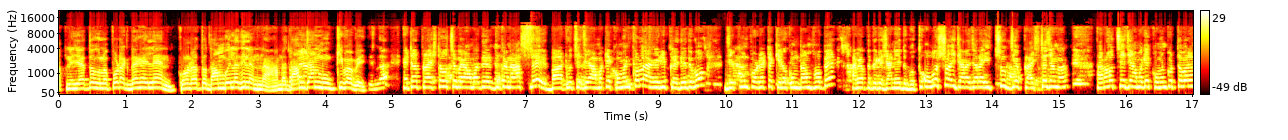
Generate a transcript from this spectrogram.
আপনি যে এতগুলো প্রোডাক্ট দেখাইলেন কোনটা তো দাম বইলা দিলেন না। আমরা দাম জানব কীভাবে? এটার প্রাইসটা হচ্ছে ভাই আমাদের দোকানে আসলে বাট হচ্ছে যে আমাকে কমেন্ট করলে আমি রিপ্লাই দিয়ে দেবো যে কোন প্রোডাক্টটা কীরকম দাম হবে আমি আপনাদেরকে জানিয়ে দেবো। তো অবশ্যই যারা যারা ইচ্ছুক যে প্রাইসটা জানার তারা হচ্ছে যে আমাকে কমেন্ট করতে পারেন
